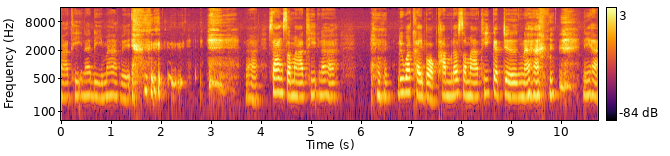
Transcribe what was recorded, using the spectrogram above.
มาธินะดีมากเลยนะคะสร้างสมาธินะคะหรือว่าใครบอกทำแล้วสมาธิกระเจิงนะคะนี่ค่ะ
